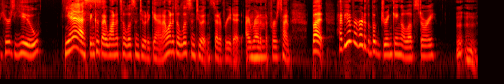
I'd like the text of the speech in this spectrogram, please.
here's you. Yes, because I wanted to listen to it again. I wanted to listen to it instead of read it. I Mm-hmm. read it the first time. But have you ever heard of the book Drinking a Love Story? Mm-mm.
